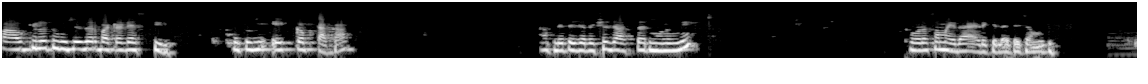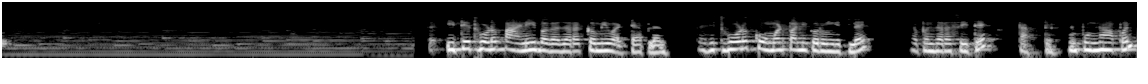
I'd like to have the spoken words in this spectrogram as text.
पाव किलो तुमचे जर बटाटे असतील तर तुम्ही एक कप टाका. आपले त्याच्यापेक्षा जास्त आहेत म्हणून मी थोडासा मैदा ऍड केलाय त्याच्यामध्ये. तर इथे थोडं पाणी बघा जरा कमी वाटते आपल्याला. तर हे थोडं कोमट पाणी करून घेतलंय. ते आपण जरासं इथे टाकतोय. आणि पुन्हा आपण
